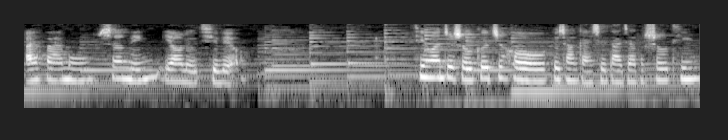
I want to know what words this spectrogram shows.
FM 三零幺六七六。听完这首歌之后，非常感谢大家的收听。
